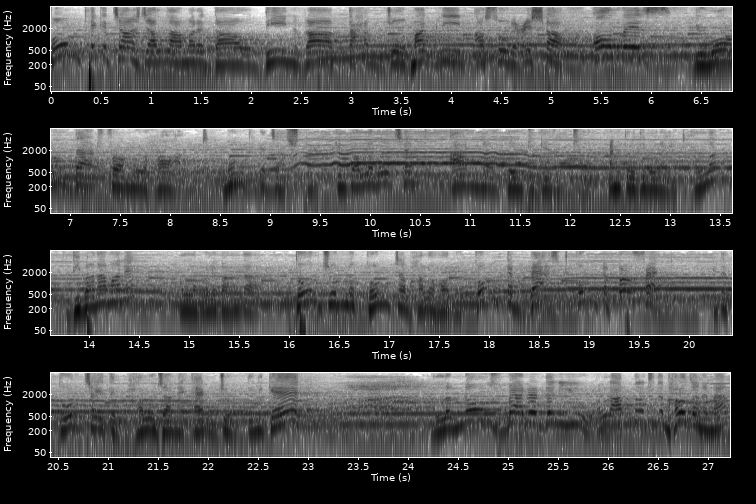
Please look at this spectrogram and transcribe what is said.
মন থেকে চাস যে আল্লাহ আমারে দাও, দিন, রাত, তাহাজ্জুদ, মাগরিব, আসর, এশা always you want that from your heart মন থেকে চাস তুই কিন্তু আল্লাহ বলছেন I am not going to give it আমি তোর দিব না এটা। আল্লাহ, দিবা না মানে? আল্লাহ বলে, বান্দা, তোর জন্য কোনটা ভালো হবে? কোনটা বেস্ট কোনটা পারফেক্ট এটা তোর চাইতে ভালো জানে একজন। তিনি কে? Allah knows better than you Allah আপনার চাইতে ভালো জানে ম্যাম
